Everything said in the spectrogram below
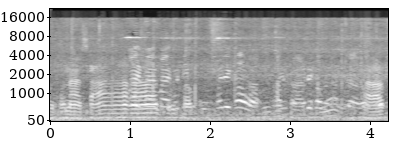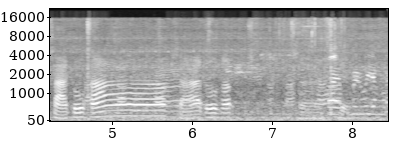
ท นาสาธุครับผมไม่ได้เข้าอะผมไม่ได้เข้าครับสาธุครับ สาธุครับไม่ไม่รู้ยังไม่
